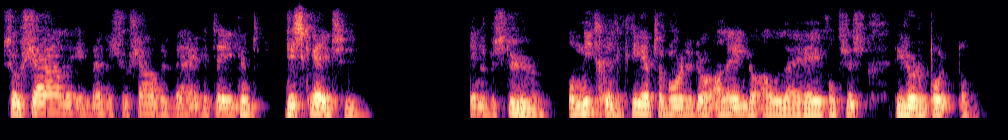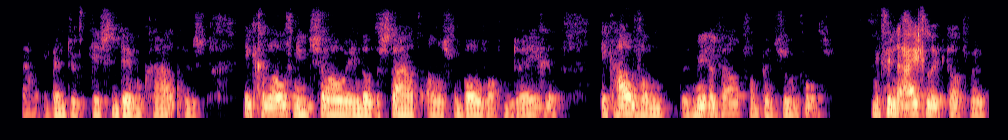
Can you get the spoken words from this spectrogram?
sociale elementen. Sociaal erbij betekent discretie in het bestuur. Om niet geregeerd te worden door alleen door allerlei regeltjes die door de nou, ik ben natuurlijk christendemocraat, dus ik geloof niet zo in dat de staat alles van bovenaf moet regelen. Ik hou van het middenveld, van pensioenfonds. En ik vind eigenlijk dat we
